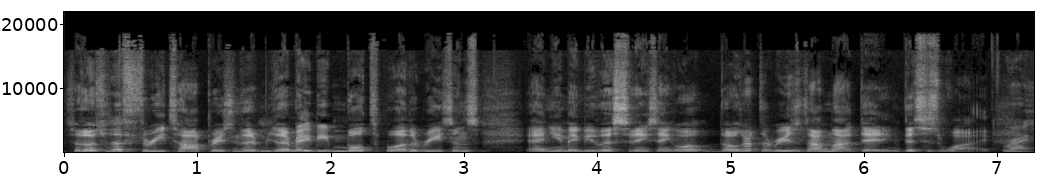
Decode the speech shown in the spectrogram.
So those are the three top reasons. There, there may be multiple other reasons, and you may be listening saying, "Well, those aren't the reasons I'm not dating. This is why." right.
